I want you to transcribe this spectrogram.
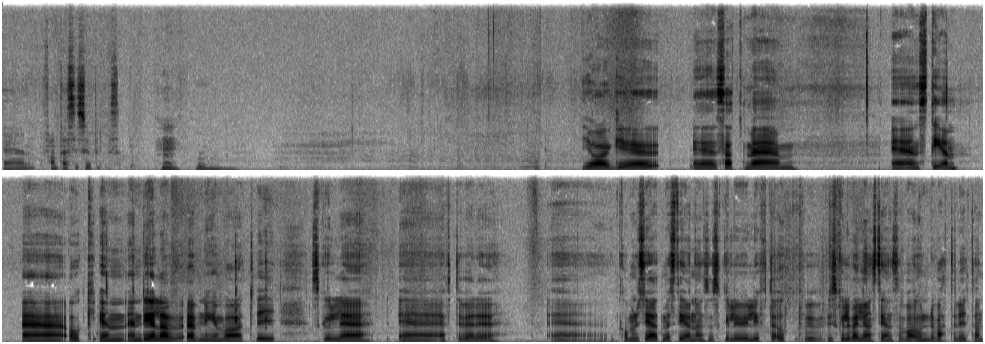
en fantastisk upplevelse. Mm. Mm. Jag eh, eh, satt med eh, en sten eh, och en, en del av övningen var att vi skulle, eh, efter vi hade eh, kommunicerat med stenen så skulle vi lyfta upp, vi skulle välja en sten som var under vattenytan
